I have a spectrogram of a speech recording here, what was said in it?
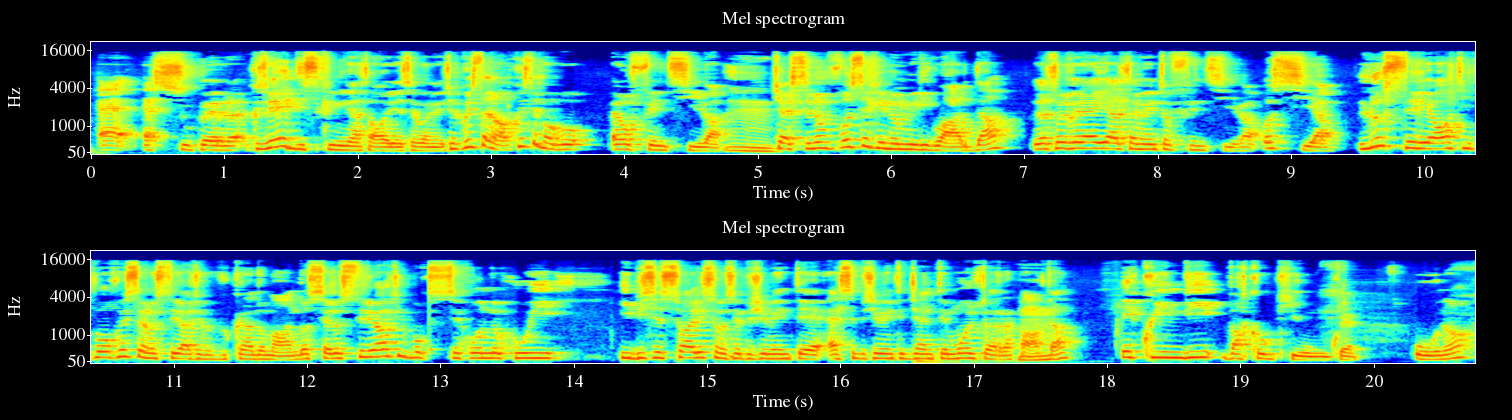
è, è super così è discriminatoria secondo me. Cioè questa no, questa è proprio è offensiva. Mm. Cioè, se non fosse che non mi riguarda, la troverei altamente offensiva. Ossia, lo stereotipo, questo è uno stereotipo più che una domanda, ossia lo stereotipo secondo cui i bisessuali sono semplicemente, è semplicemente gente molto arrapata e quindi va con chiunque. Uno.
